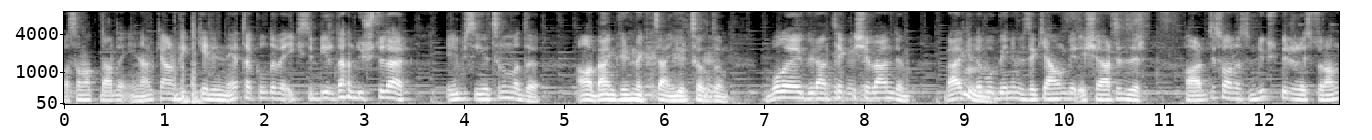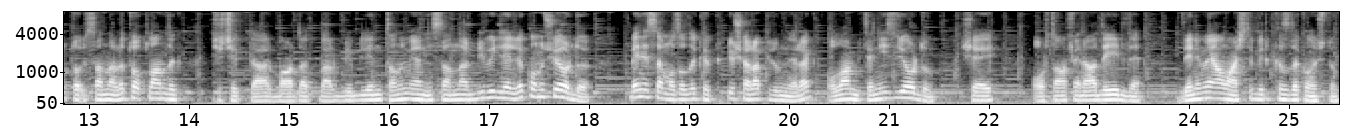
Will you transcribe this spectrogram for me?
Basamaklardan inerken Rick gelinliğe takıldı ve ikisi birden düştüler. Elbise yırtılmadı ama ben gülmekten yırtıldım. Bu olaya gülen tek kişi bendim. Belki de bu benim zekamın bir işaretidir. Parti sonrası lüks bir restoranda to- insanlarla toplandık. Çiçekler, bardaklar, birbirlerini tanımayan insanlar birbirleriyle konuşuyordu. Ben ise masada köpüklü şarap yudumlayarak olan biteni izliyordum. Şey, ortam fena değildi. Deneme amaçlı bir kızla konuştum.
